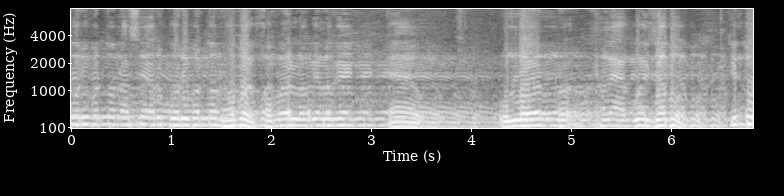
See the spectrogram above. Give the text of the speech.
পৰিৱৰ্তন আছে আৰু পৰিৱৰ্তন হ'ব সময়ৰ লগে লগে উন্নয়ন ফালে আগুৱাই যাব। কিন্তু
